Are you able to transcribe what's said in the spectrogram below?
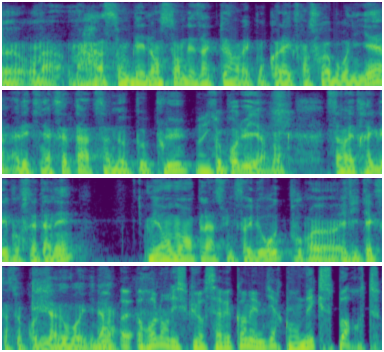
euh, on, a, on a rassemblé l'ensemble des acteurs avec mon collègue François Braun hier. Elle est inacceptable. Ça ne peut plus Oui. se produire. Donc, ça va être réglé pour cette année. Mais on met en place une feuille de route pour euh, éviter que ça se produise à nouveau, évidemment. Bon, euh, Roland Lescure, ça veut quand même dire qu'on exporte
